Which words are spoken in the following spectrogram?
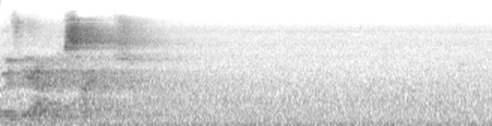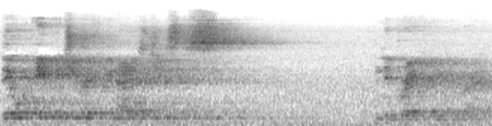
with the other disciples. They were able to recognize Jesus in the breaking of the bread.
